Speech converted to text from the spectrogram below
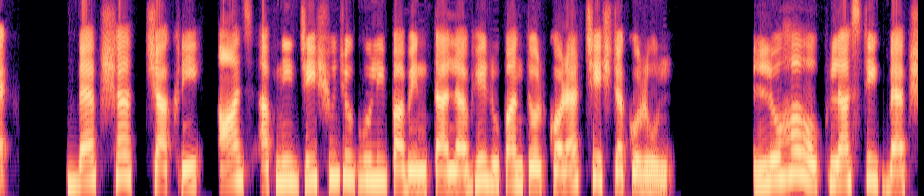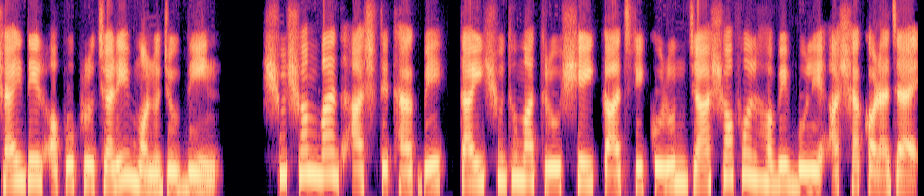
এক। ব্যবসা, চাকরি, আজ আপনি যে সুযোগগুলি পাবেন তা লাভে রূপান্তর করার চেষ্টা করুন। লোহা ও প্লাস্টিক ব্যবসায়ীদের অপপ্রচারে মনোযোগ দিন। সুসংবাদ আসতে থাকবে, তাই শুধুমাত্র সেই কাজটি করুন যা সফল হবে বলে আশা করা যায়।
